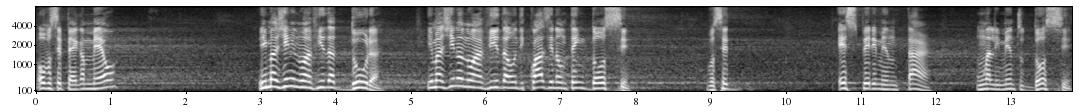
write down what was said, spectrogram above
ou você pega mel. Imagine numa vida dura, Imagina numa vida onde quase não tem doce, você experimentar um alimento doce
